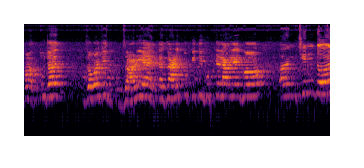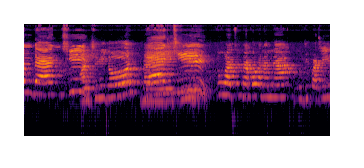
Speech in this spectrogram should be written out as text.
हा तुझ्या जवळ जी जाळी आहे. त्या जाळीत तू किती गुटके लावले ग ऐंशी दोन ब्याऐंशी ऐंशी दोन ब्याऐंशी. तू वाचून दाखव अनन्या तुझी पाटी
